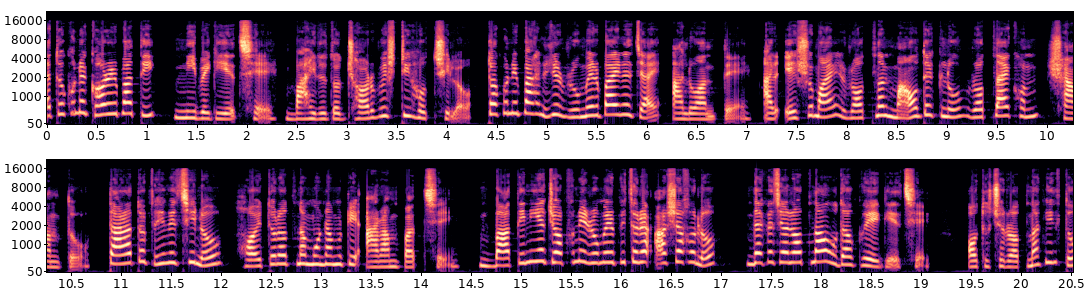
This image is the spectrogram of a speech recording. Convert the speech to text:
এতক্ষণে ঘরের বাতি নিবে গিয়েছে। বাহিরে তো ঝড় বৃষ্টি হচ্ছিল। তখনই বাহিরে রুমের বাইরে যায় আলো আনতে। আর এ সময় রত্নার মাও দেখল রত্না এখন শান্ত। তারা তো ভেবেছিল হয়তো রত্না মোটামুটি আরাম পাচ্ছে। বাতি নিয়ে যখনই রুমের ভিতরে আসা হলো, দেখা যায় রত্না উদাও হয়ে গিয়েছে। অথচ রত্না কিন্তু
